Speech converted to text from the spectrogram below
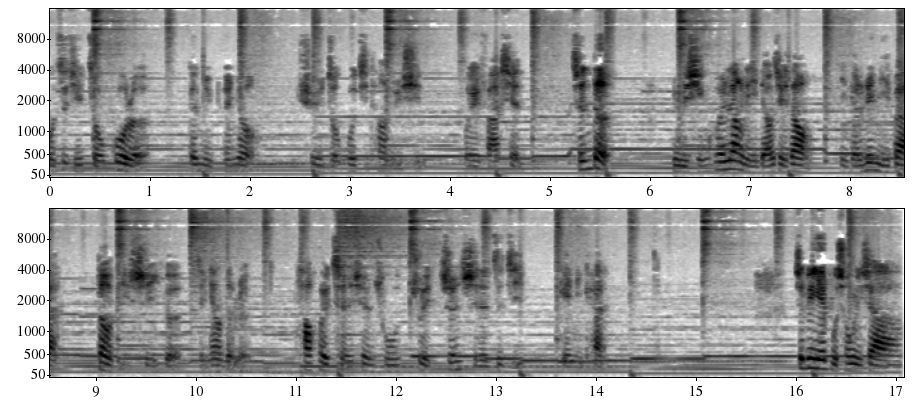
我自己走过了，跟女朋友去走过几趟旅行，我也发现，真的，旅行会让你了解到你的另一半到底是一个怎样的人，他会呈现出最真实的自己给你看。这边也补充一下，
